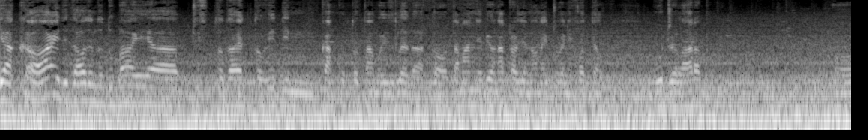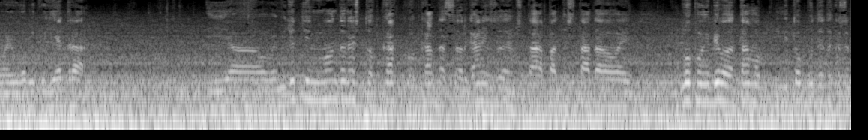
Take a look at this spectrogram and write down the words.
Ja kao, ajde da odem do Dubaja, čisto da eto vidim kako to tamo izgleda. To, taman je bio napravljen onaj čuveni hotel Budžel Arab ovaj, u obliku jedra. I, a, ovaj, međutim, onda nešto kako, kad da se organizujem, šta, pa šta da, ovaj, glupo mi je bilo da tamo mi to bude, da kažem,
